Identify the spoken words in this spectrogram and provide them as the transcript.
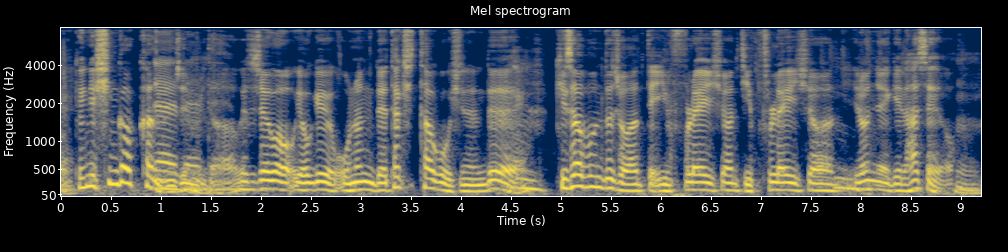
네. 굉장히 심각한 네네. 문제입니다. 네네. 그래서 제가 여기 오는데 택시 타고 오시는데 음. 기사분도 저한테 인플레이션, 디플레이션 음. 이런 얘기를 하세요. 음.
